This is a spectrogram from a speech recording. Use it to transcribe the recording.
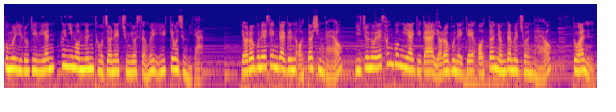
꿈을 이루기 위한 끊임없는 도전의 중요성을 일깨워줍니다. 여러분의 생각은 어떠신가요? 이준호의 성공 이야기가 여러분에게 어떤 영감을 주었나요? 또한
